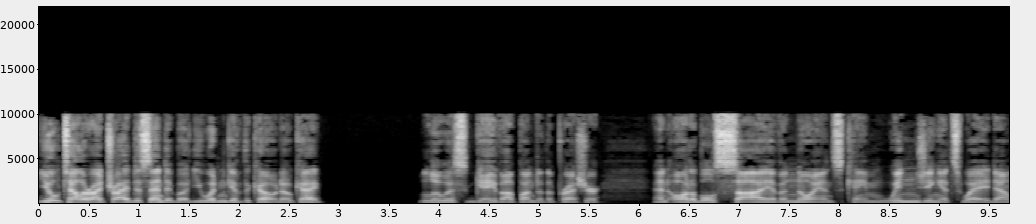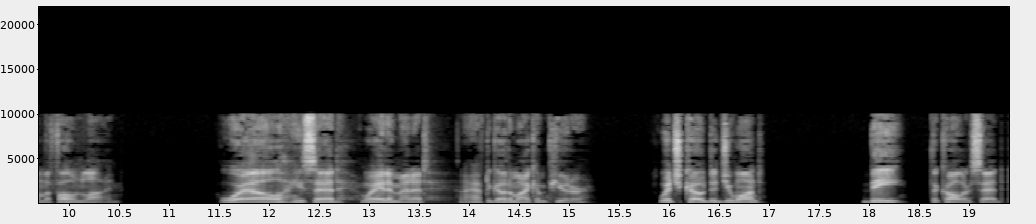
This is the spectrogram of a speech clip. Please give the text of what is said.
You'll tell her I tried to send it, but you wouldn't give the code, okay? Lewis gave up under the pressure. An audible sigh of annoyance came whinging its way down the phone line. Well, he said, wait a minute. I have to go to my computer. Which code did you want? B, the caller said.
